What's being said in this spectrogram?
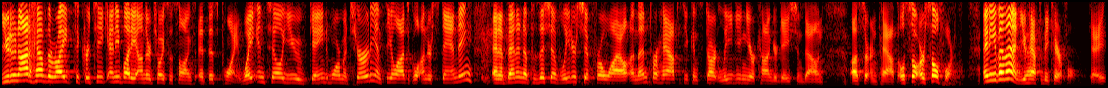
You do not have the right to critique anybody on their choice of songs at this point. Wait until you've gained more maturity and theological understanding and have been in a position of leadership for a while, and then perhaps you can start leading your congregation down a certain path or so, or so forth. And even then, you have to be careful, okay?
